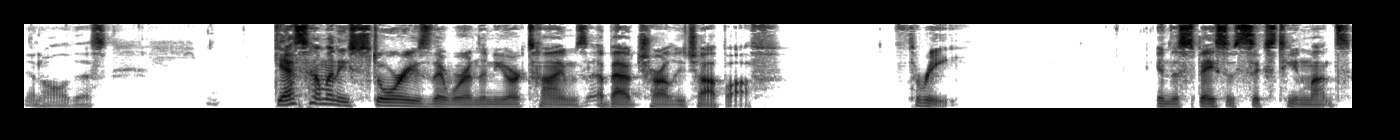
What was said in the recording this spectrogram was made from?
and all of this. Guess how many stories there were in the New York Times about Charlie Chopoff? Three in the space of 16 months.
